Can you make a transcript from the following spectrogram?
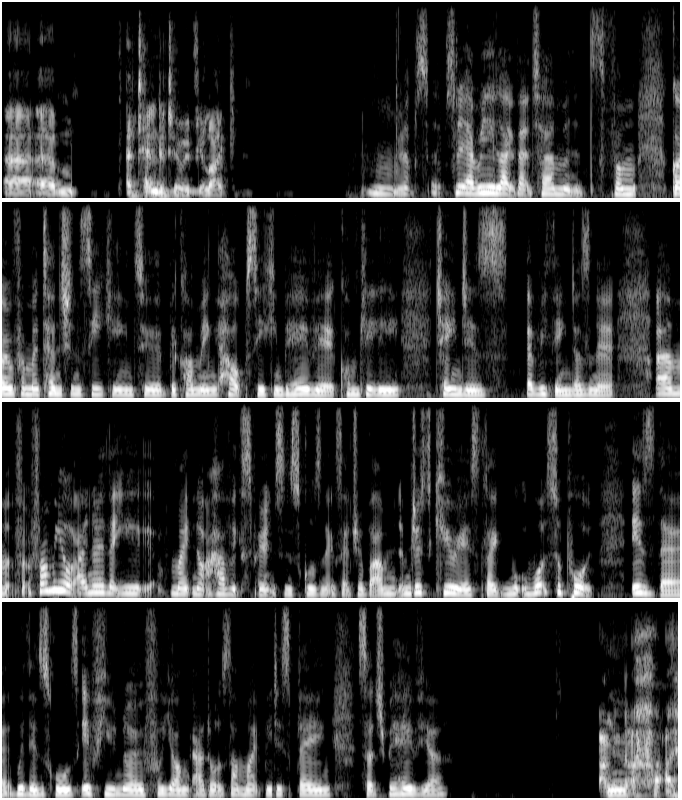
uh, um, attended to, if you like. Mm, absolutely, I really like that term. It's from going from attention seeking to becoming help seeking behavior. It completely changes everything, doesn't it? Um, f- from your, I know that you might not have experience in schools and etc. But I'm I'm just curious, like, w- what support is there within schools, if you know, for young adults that might be displaying such behavior? I mean, I,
